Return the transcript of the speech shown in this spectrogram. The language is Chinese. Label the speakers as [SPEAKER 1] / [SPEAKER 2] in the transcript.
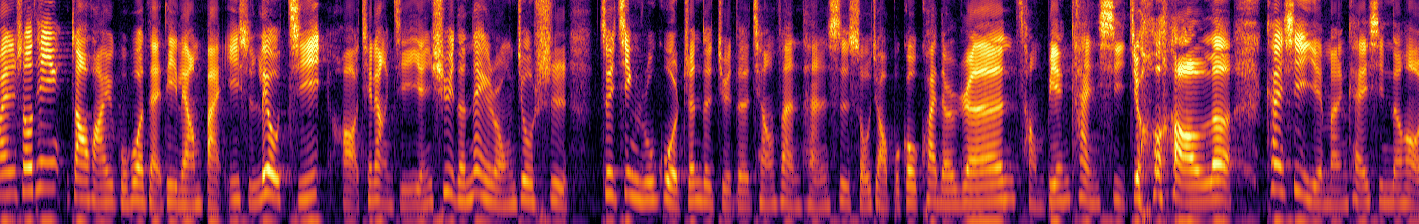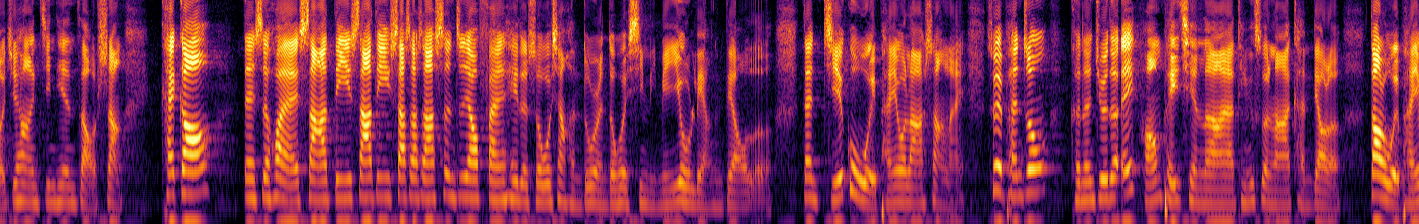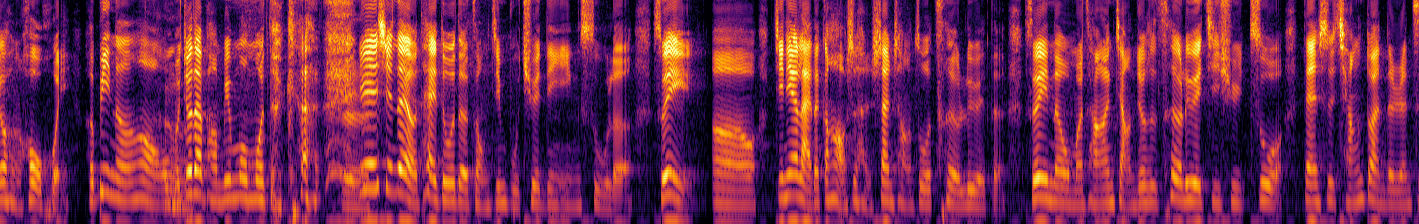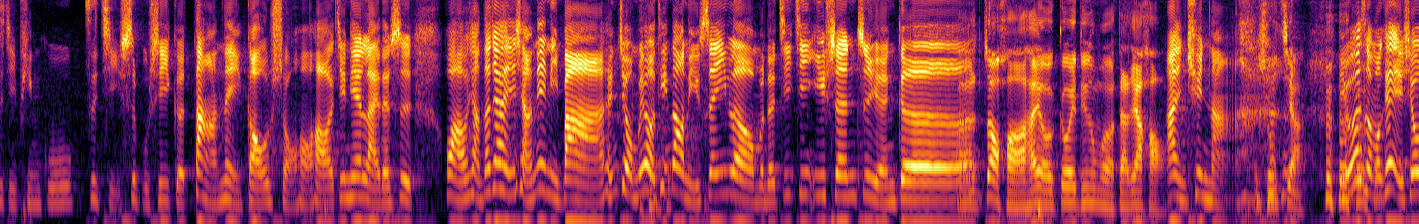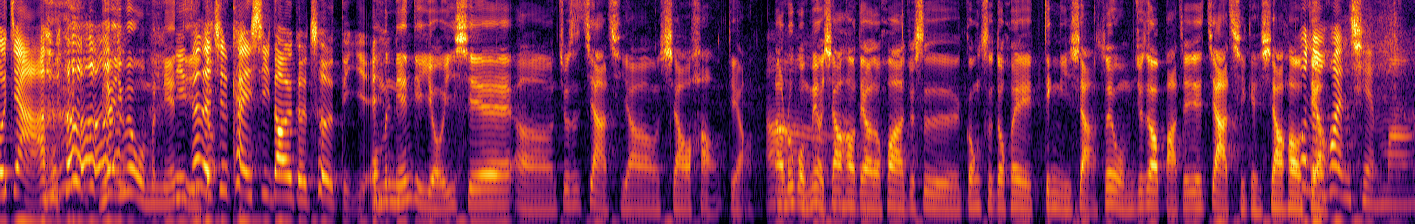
[SPEAKER 1] 欢迎收听《赵华与古惑仔》第两百一十六集。好，前两集延续的内容就是，最近如果真的觉得抢反弹是手脚不够快的人，场边看戏就好了。看戏也蛮开心的哈，就像今天早上开高。但是后来杀低、杀低、杀杀杀，甚至要翻黑的时候，我想很多人都会心里面又凉掉了。但结果尾盘又拉上来，所以盘中可能觉得哎，好像赔钱了啊，停损啦，砍掉了。到了尾盘又很后悔，何必呢？哦，我们就在旁边默默的看，因为现在有太多的总经不确定因素了。所以呃，今天来的刚好是很擅长做策略的，所以呢，我们常常讲就是策略继续做，但是抢短的人自己评估自己是不是一个大内高手。哈，好，今天来的。是哇，我想大家很想念你吧，很久没有听到你声音了。我们的基金医生志源哥，
[SPEAKER 2] 呃，赵华，还有各位听众朋友，大家好。
[SPEAKER 1] 啊，你去哪？
[SPEAKER 2] 休假。
[SPEAKER 1] 你为什么可以休假？
[SPEAKER 2] 因为因为我们年底，
[SPEAKER 1] 你真的是看戏到一个彻底耶。
[SPEAKER 2] 我们年底有一些呃，就是假期要消耗掉。那如果没有消耗掉的话，就是公司都会盯一下，所以我们就是要把这些假期给消耗掉。不
[SPEAKER 1] 能换钱吗？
